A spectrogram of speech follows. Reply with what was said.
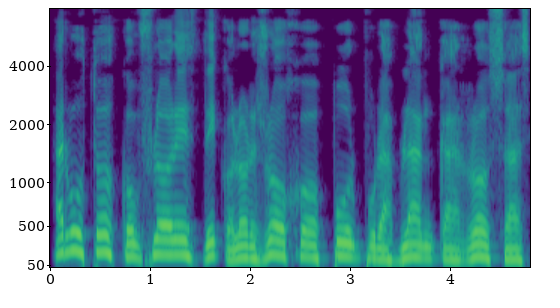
arbustos con flores de colores rojos, púrpuras, blancas, rosas,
